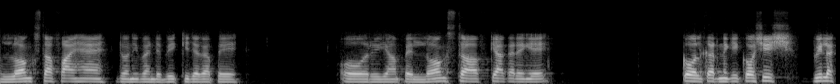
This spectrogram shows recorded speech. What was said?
लॉन्ग स्टाफ आए हैं डोनी वैंडेबिक की जगह पे। और यहाँ पे लॉन्ग स्टाफ क्या करेंगे? कॉल करने की कोशिश। विलक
